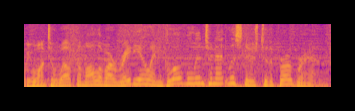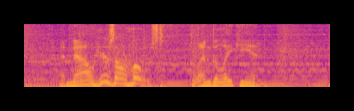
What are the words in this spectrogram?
We want to welcome all of our radio and global internet listeners to the program. And now, here's our host, Glenn DeLakian.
